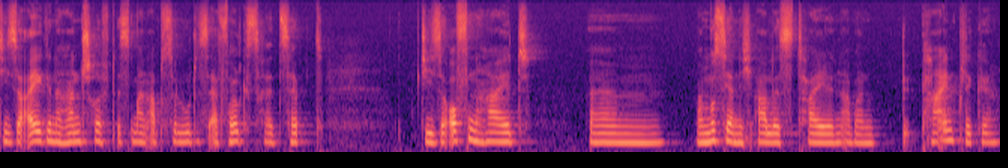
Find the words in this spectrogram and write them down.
diese eigene Handschrift ist mein absolutes Erfolgsrezept. Diese Offenheit, ähm, man muss ja nicht alles teilen, aber ein paar Einblicke,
